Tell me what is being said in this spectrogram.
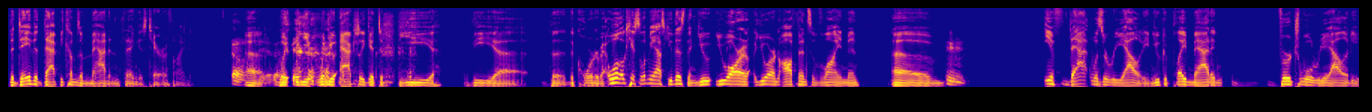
the day that that becomes a Madden thing is terrifying. Oh, uh, yeah, when, when, you when you actually get to be the uh, the the quarterback. Well, okay, so let me ask you this then. You you are you are an offensive lineman. Um, mm. If that was a reality and you could play Madden virtual reality,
